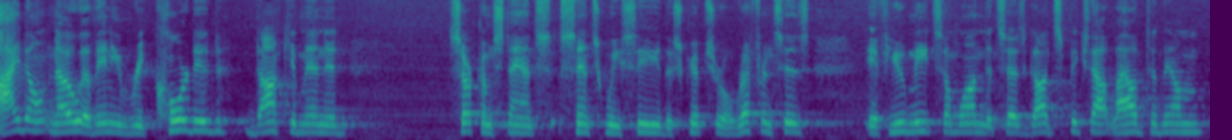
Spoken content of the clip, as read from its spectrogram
I don't know of any recorded, documented circumstance since we see the scriptural references. If you meet someone that says God speaks out loud to them,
